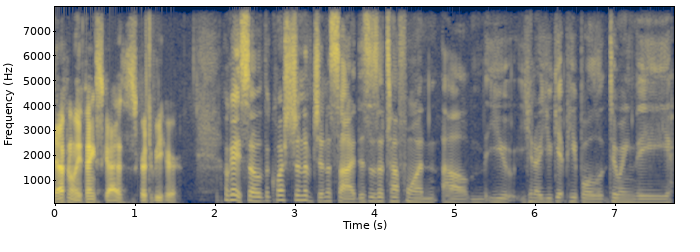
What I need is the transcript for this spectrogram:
Definitely, thanks guys. It's great to be here. Okay, so the question of genocide. This is a tough one. Um, you you know you get people doing the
